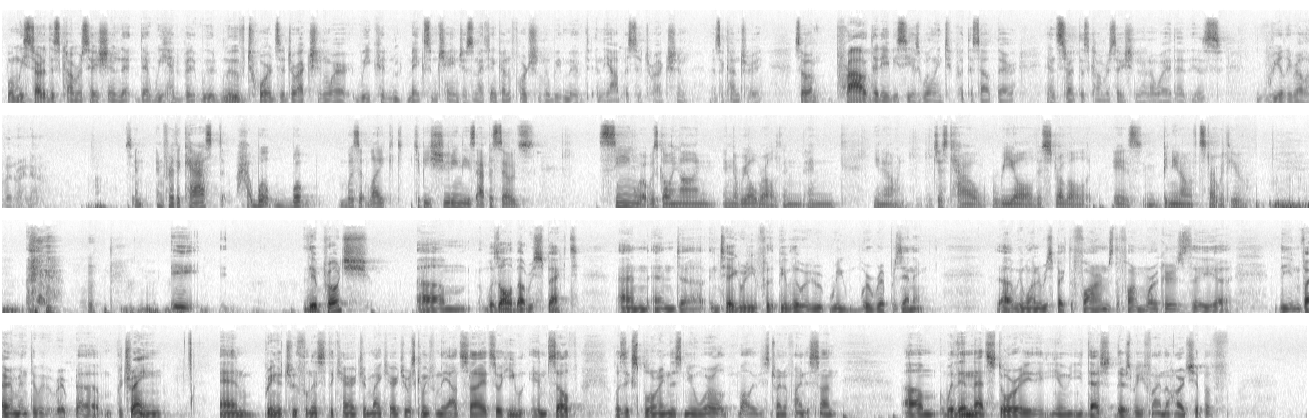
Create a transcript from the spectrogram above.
when we started this conversation that, that we had we would move towards a direction where we could make some changes, and I think unfortunately we've moved in the opposite direction as a country. So I'm proud that ABC is willing to put this out there and start this conversation in a way that is really relevant right now. So. And, and for the cast, how, what, what was it like to be shooting these episodes, seeing what was going on in the real world, and, and you know, just how real this struggle is? Benito, let's start with you. it, the approach um, was all about respect and, and uh, integrity for the people that we, we were representing. Uh, we want to respect the farms, the farm workers, the, uh, the environment that we were uh, portraying, and bring a truthfulness to the character. My character was coming from the outside, so he himself was exploring this new world while he was trying to find his son. Um, within that story, you know, you, that's, there's where you find the hardship of,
